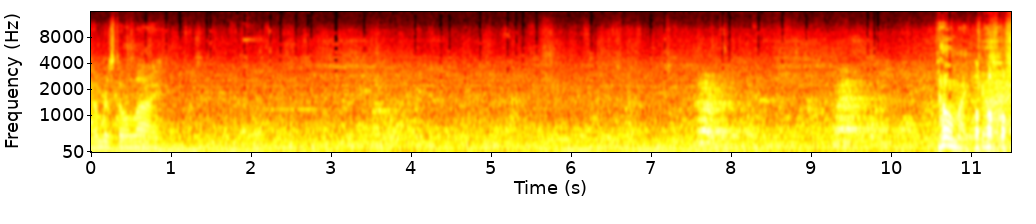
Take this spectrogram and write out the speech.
Numbers don't lie. Oh my gosh.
